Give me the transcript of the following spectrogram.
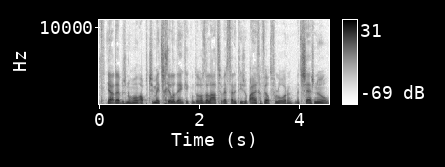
Ja, daar hebben ze nog wel een appeltje mee te schillen, denk ik. Want dat was de laatste wedstrijd die ze op eigen veld verloren. Met 6-0. Ze hebben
